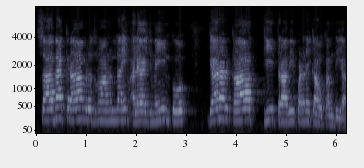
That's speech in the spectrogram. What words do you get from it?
صحابہ کرام رضوان اللہ علیہ اجمعین کو گیارہ رکعت تھی تراوی پڑھنے کا حکم دیا۔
